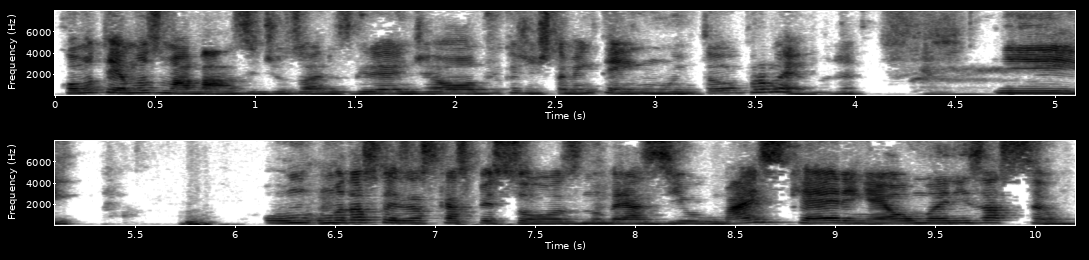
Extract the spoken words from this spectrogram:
como temos uma base de usuários grande, é óbvio que a gente também tem muito problema, né? E uma das coisas que as pessoas no Brasil mais querem é a humanização.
